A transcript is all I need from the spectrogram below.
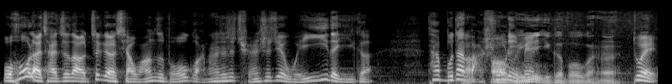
我后来才知道，这个小王子博物馆呢，这是全世界唯一的一个。他不但把书里面一个博物馆，嗯，对。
